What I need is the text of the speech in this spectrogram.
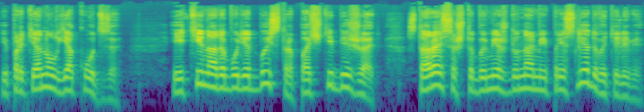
и протянул Якудзе. Идти надо будет быстро, почти бежать. Старайся, чтобы между нами и преследователями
